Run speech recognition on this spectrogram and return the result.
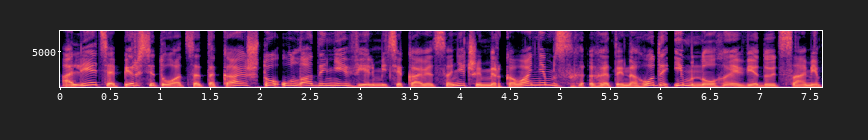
але цяпер сітуацыя такая такая што улады не вельмі цікавяцца нічым меркаваннем з гэтай нагоды і многае ведаюць самі.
